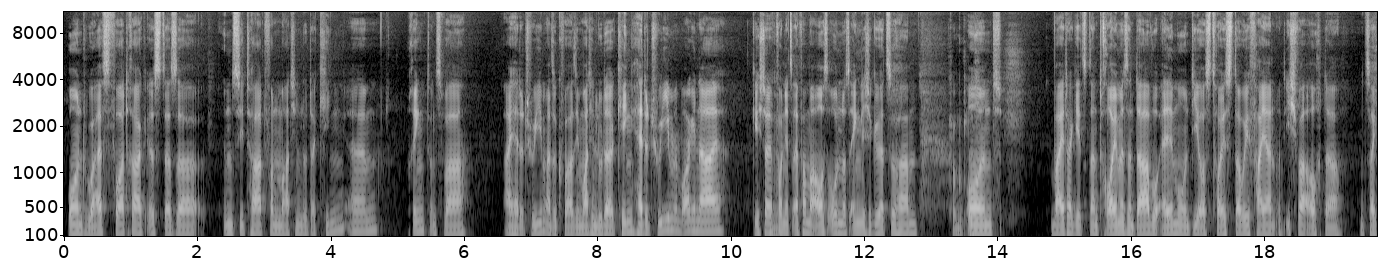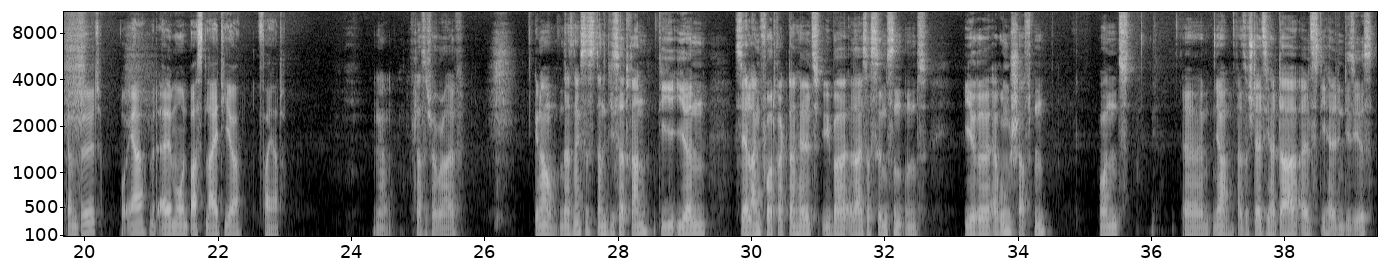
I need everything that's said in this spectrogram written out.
Und Ralphs Vortrag ist, dass er ein Zitat von Martin Luther King ähm, bringt. Und zwar I had a dream, also quasi Martin Luther King had a dream im Original. Gehe ich davon ja. jetzt einfach mal aus, ohne das Englische gehört zu haben. Vermutlich. Und weiter geht's dann. Träume sind da, wo Elmo und die aus Toy Story feiern. Und ich war auch da. Und zeigt dann ein Bild, wo er mit Elmo und Buzz Lightyear feiert. Ja, klassischer Ralph. Genau, und als nächstes dann Lisa dran, die ihren sehr langen Vortrag dann hält über Eliza Simpson und ihre Errungenschaften. Und äh, ja, also stellt sie halt da als die Heldin, die sie ist.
